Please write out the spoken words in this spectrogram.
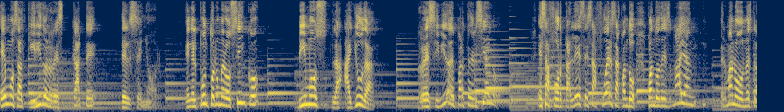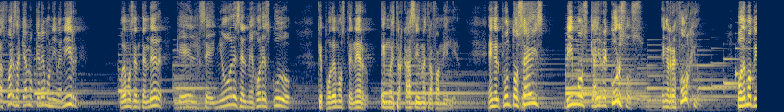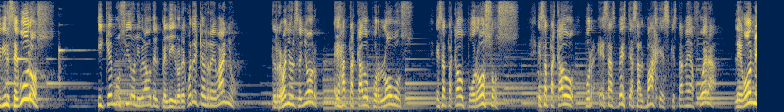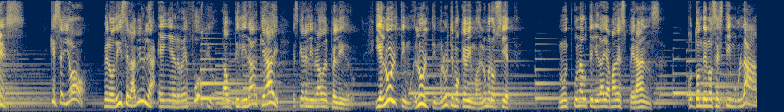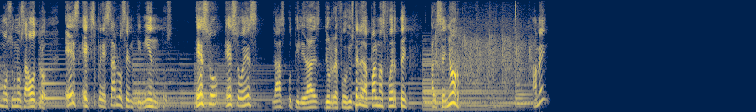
hemos adquirido el rescate del Señor. En el punto número 5 vimos la ayuda recibida de parte del cielo. Esa fortaleza, esa fuerza, cuando, cuando desmayan hermano, nuestras fuerzas que ya no queremos ni venir, podemos entender que el Señor es el mejor escudo que podemos tener en nuestra casa y en nuestra familia. En el punto 6 vimos que hay recursos en el refugio. Podemos vivir seguros y que hemos sido librados del peligro. Recuerde que el rebaño, el rebaño del Señor, es atacado por lobos, es atacado por osos es atacado por esas bestias salvajes que están allá afuera, leones, qué sé yo. Pero dice la Biblia, en el refugio, la utilidad que hay es que eres librado del peligro. Y el último, el último, el último que vimos, el número 7, una utilidad llamada esperanza, donde nos estimulamos unos a otros, es expresar los sentimientos. Eso, eso es las utilidades de un refugio. Usted le da palmas fuerte al Señor. Amén.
